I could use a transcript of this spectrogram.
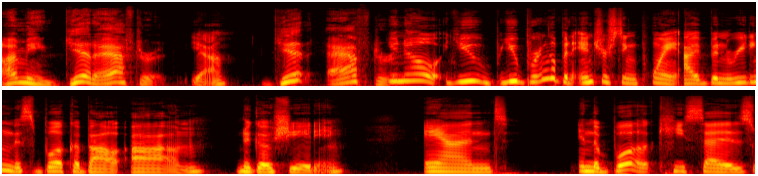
I mean, get after it. yeah Get after You it. You know, you you bring up an interesting point. I've been reading this book about um, negotiating, and in the book, he says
